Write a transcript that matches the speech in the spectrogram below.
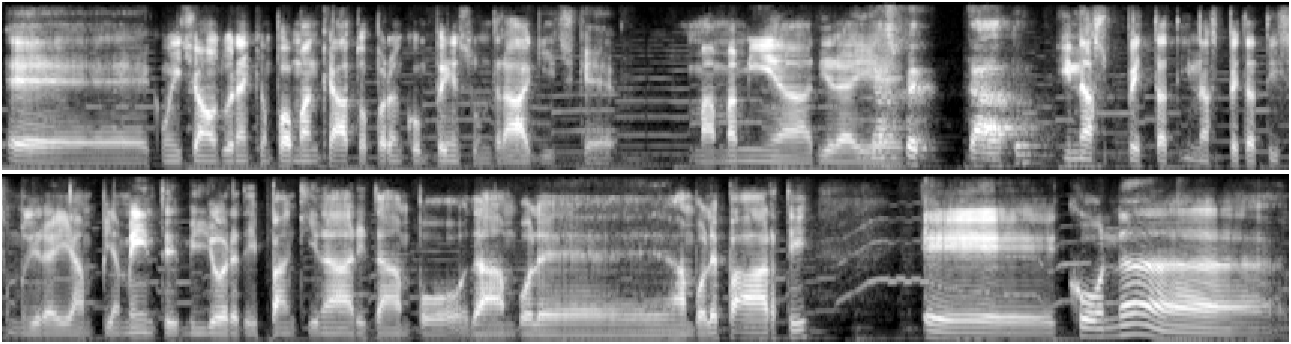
eh, come diciamo Durant che è un po' mancato però in compenso un Dragic che mamma mia direi è Inaspettato. inaspettat- inaspettatissimo direi ampiamente il migliore dei panchinari da, ambo- da ambole, ambole parti e con eh,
